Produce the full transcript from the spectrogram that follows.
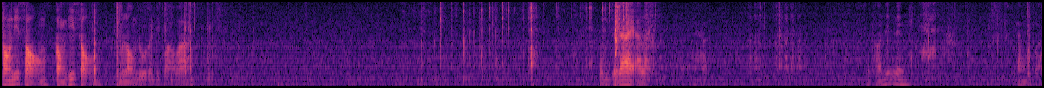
ซองที่สองกล่องที่สองมาลองดูกันดีกว่าว่า ผมจะได้อะไรนะครับสะท้อนนิดนึง ตั้งดีกว่า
